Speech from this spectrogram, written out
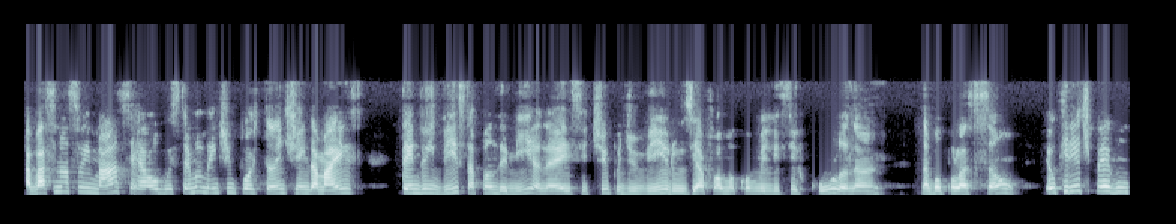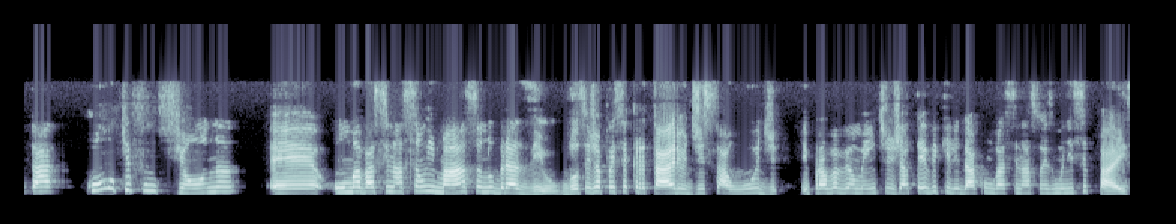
a vacinação em massa é algo extremamente importante, ainda mais tendo em vista a pandemia, né, esse tipo de vírus e a forma como ele circula na, na população, eu queria te perguntar como que funciona é, uma vacinação em massa no Brasil? Você já foi secretário de saúde e provavelmente já teve que lidar com vacinações municipais.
